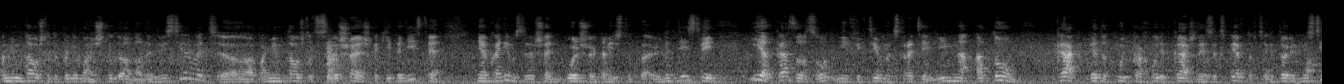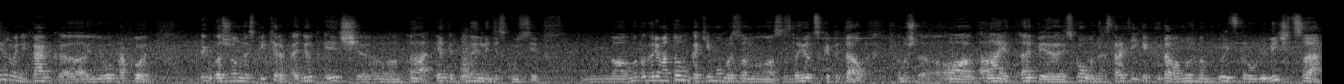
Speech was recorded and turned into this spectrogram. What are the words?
помимо того, что ты понимаешь, что да, надо инвестировать, э, помимо того, что ты совершаешь какие-то действия, необходимо совершать большее количество правильных действий и отказываться от неэффективных стратегий. Именно о том, как этот путь проходит каждый из экспертов территории инвестирования, как э, его проходит приглашенный спикер, пойдет речь э, о этой панельной дискуссии. Мы поговорим о том, каким образом создается капитал, потому что на этапе рискованных стратегий, когда вам нужно быстро увеличиться,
